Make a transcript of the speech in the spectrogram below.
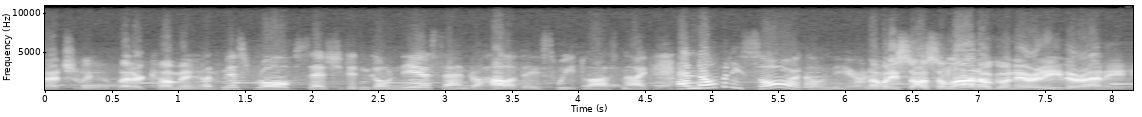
naturally have let her come in. But Miss Rolfe says she didn't go near Sandra Holliday's suite last night, and nobody saw her go near Well, it. nobody saw Solano go near it either, Annie.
